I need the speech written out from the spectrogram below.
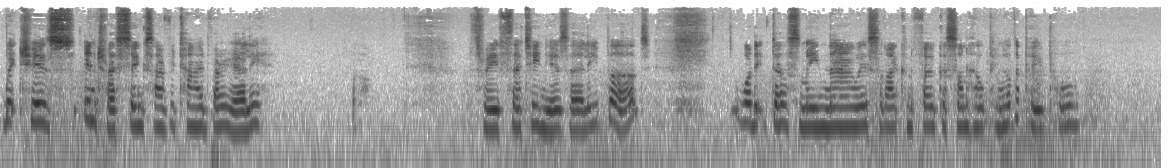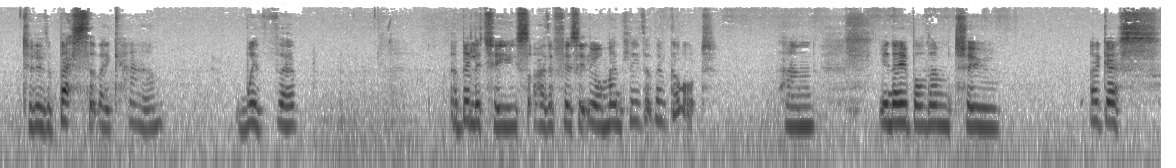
which is interesting because I've retired very early three, 13 years early, but what it does mean now is that I can focus on helping other people to do the best that they can with the abilities, either physically or mentally, that they've got, and enable them to, I guess,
